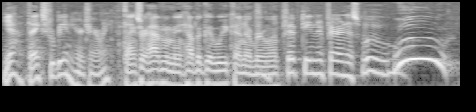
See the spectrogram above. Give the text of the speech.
Yeah, thanks for being here, Jeremy. Thanks for having me. Have a good weekend, everyone. 15 in fairness. Woo. Woo.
